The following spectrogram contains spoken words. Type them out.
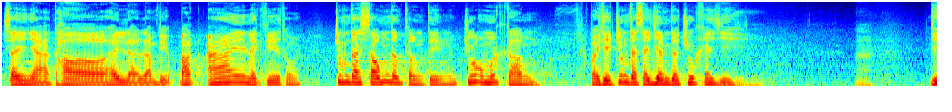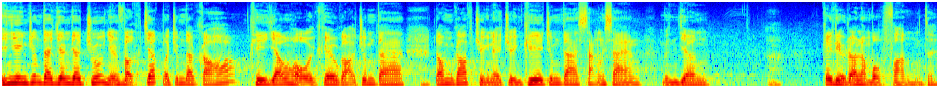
xây nhà thờ hay là làm việc bác ái này kia thôi. Chúng ta sống đâu cần tiền, Chúa không có cần. Vậy thì chúng ta sẽ dâng cho Chúa cái gì? Dĩ nhiên chúng ta dâng cho Chúa, những vật chất mà chúng ta có. Khi giáo hội kêu gọi chúng ta đóng góp chuyện này, chuyện kia, Chúng ta sẵn sàng mình dâng Cái điều đó là một phần thôi.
